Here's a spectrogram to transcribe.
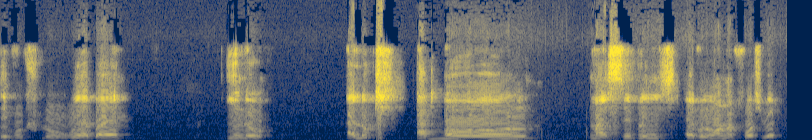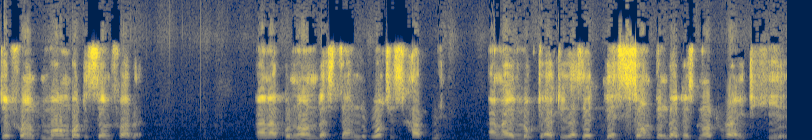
evil flow? Whereby, you know, I looked at mm. all my siblings, every one of us were different mom but the same father. And I could not understand what is happening. And I looked at it, I said, there's something that is not right here.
